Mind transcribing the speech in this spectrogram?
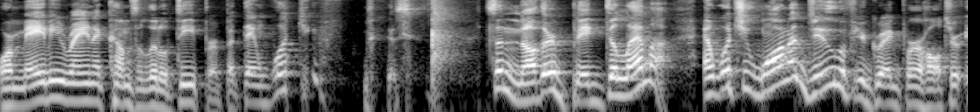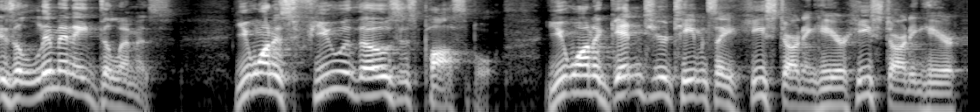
Or maybe Reyna comes a little deeper. But then what do you... It's another big dilemma. And what you want to do if you're Greg Berhalter is eliminate dilemmas. You want as few of those as possible. You want to get into your team and say, he's starting here, he's starting here.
